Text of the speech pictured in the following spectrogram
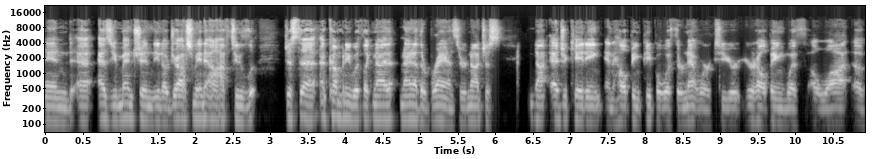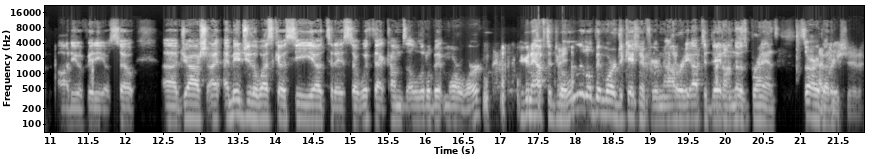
And uh, as you mentioned, you know, Josh may now have to look, just uh, a company with like nine, nine other brands. They're not just not educating and helping people with their networks. You're you're helping with a lot of audio video. So, uh, Josh, I, I, made you the West Coast CEO today. So with that comes a little bit more work. You're going to have to do a little bit more education if you're not already up to date on those brands. Sorry, I buddy. appreciate it.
